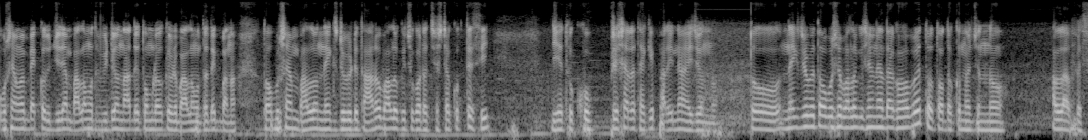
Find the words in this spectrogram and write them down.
অবশ্যই আমি ব্যাক করব। যদি আমি ভালো মতো ভিডিও না দিই, তোমরাও কেউ ভালো মতো দেখবা না। তো অবশ্যই আমি ভালো নেক্সট ভিডিওতে আরও ভালো কিছু করার চেষ্টা করতেছি। যেহেতু খুব প্রেশারে থাকি, পারি না এই জন্য। তো নেক্সট ভিডিওতে অবশ্যই ভালো কিছু নিয়ে দেখা হবে, তো ততক্ষণের জন্য আল্লাহ হাফেজ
